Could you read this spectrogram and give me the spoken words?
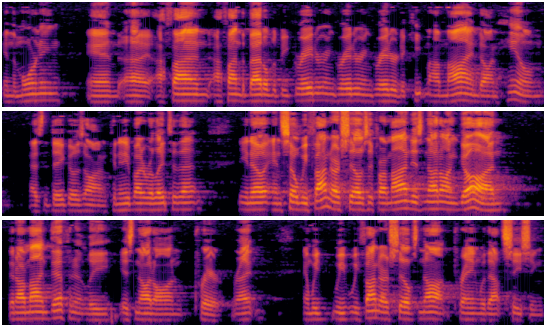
in the morning, and I find I find the battle to be greater and greater and greater to keep my mind on Him as the day goes on. Can anybody relate to that? You know, and so we find ourselves, if our mind is not on God, then our mind definitely is not on prayer, right? And we, we, we find ourselves not praying without ceasing.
